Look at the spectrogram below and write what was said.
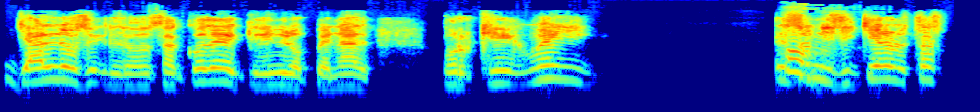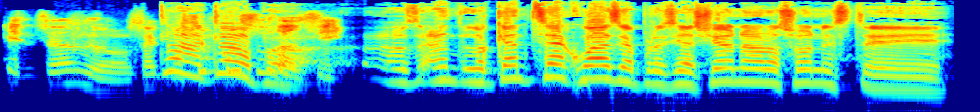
ya lo, lo sacó de equilibrio penal. Porque, güey, eso oh. ni siquiera lo estás pensando. O sea, claro, claro, pero, así. O sea, lo que antes eran jugadas de apreciación ahora son este.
